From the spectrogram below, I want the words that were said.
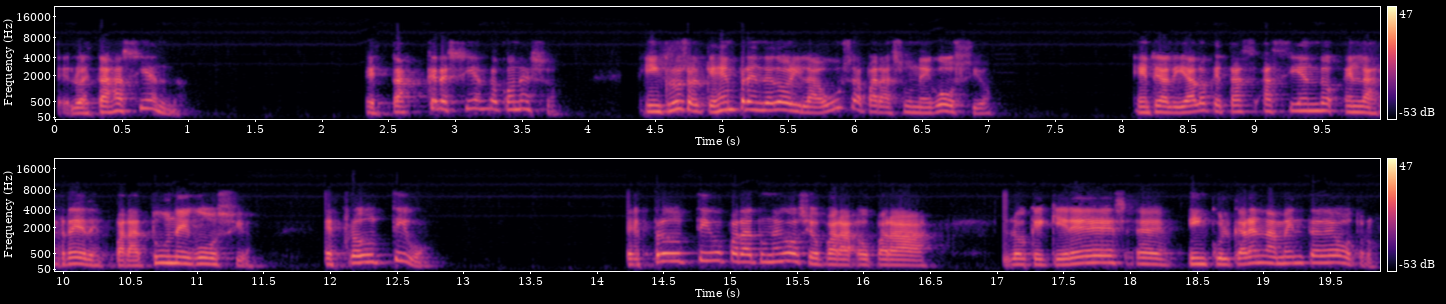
Lo estás haciendo. Estás creciendo con eso. Incluso el que es emprendedor y la usa para su negocio, en realidad lo que estás haciendo en las redes para tu negocio es productivo. Es productivo para tu negocio para, o para lo que quieres eh, inculcar en la mente de otro.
